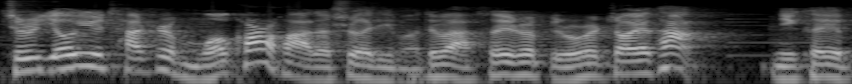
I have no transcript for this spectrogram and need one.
就是由于它是模块化的设计嘛，对吧？所以说，比如说朝夜抗，你可以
